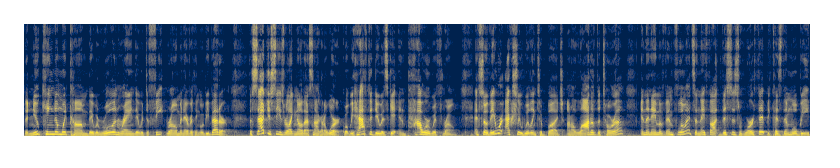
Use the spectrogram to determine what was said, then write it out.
the new kingdom would come, they would rule and reign, they would defeat Rome, and everything would be better. The Sadducees were like, no, that's not going to work. What we have to do is get in power with Rome. And so they were actually willing to budge on a lot of the Torah in the name of influence, and they thought this is worth it because then we'll be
